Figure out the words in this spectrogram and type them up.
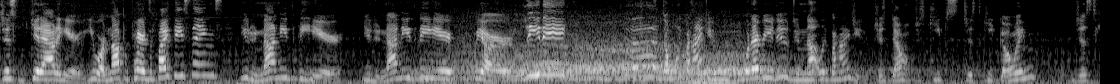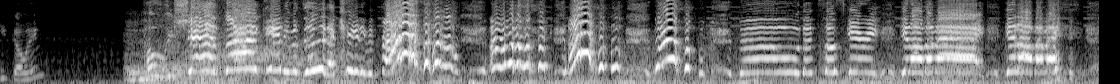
Just get out of here. You are not prepared to fight these things. You do not need to be here. You do not need to be here. We are leaving. Uh, don't look behind you. Whatever you do, do not look behind you. Just don't. Just keep, just keep going. Just keep going. Holy shit! I can't even do it. I can't even. I don't want to look. No, no, that's so scary. Get off of me! Get off of me!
